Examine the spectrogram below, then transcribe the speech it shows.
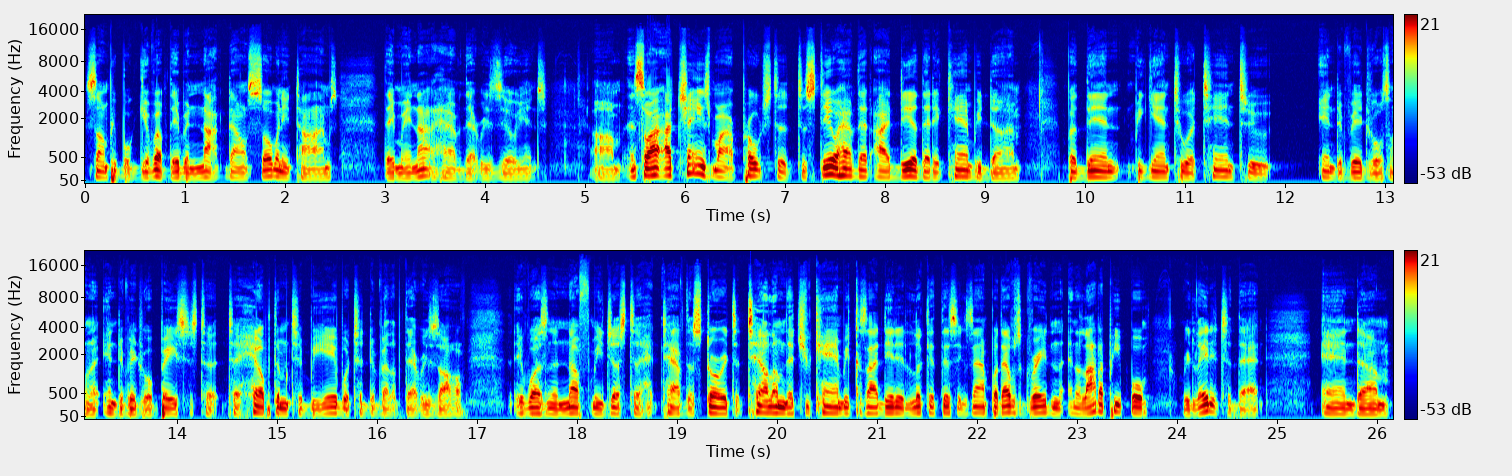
some people give up. They've been knocked down so many times, they may not have that resilience. Um, and so I, I, changed my approach to to still have that idea that it can be done, but then began to attend to individuals on an individual basis to, to help them to be able to develop that resolve. It wasn't enough for me just to, to have the story to tell them that you can because I did it. Look at this example. That was great. And, and a lot of people related to that. And, um,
